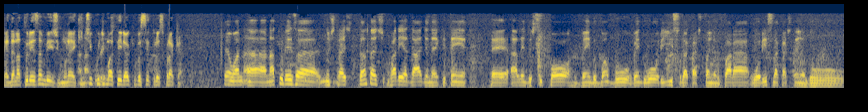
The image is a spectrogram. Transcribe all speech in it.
é da natureza mesmo, né? A que natureza. tipo de material que você trouxe para cá? Então, a, a, natureza nos traz tantas variedades, né? Que tem, é, além do cipó, vem do bambu, vem do ouriço da castanha do Pará, o ouriço da castanha do,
